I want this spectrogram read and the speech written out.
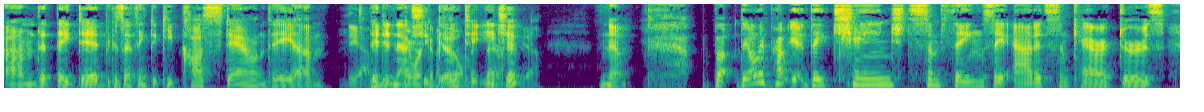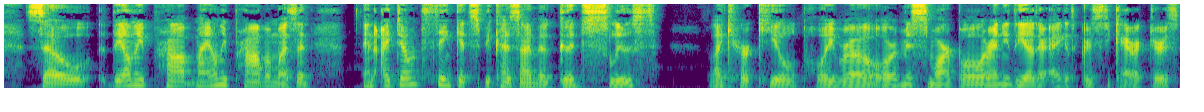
um, that they did because I think to keep costs down, they um, Yeah, They didn't weren't actually go to it there. Egypt? Yeah. No. But the only problem, they changed some things. They added some characters. So the only problem, my only problem was, and, and I don't think it's because I'm a good sleuth, like Hercule Poirot or Miss Marple or any of the other Agatha Christie characters,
